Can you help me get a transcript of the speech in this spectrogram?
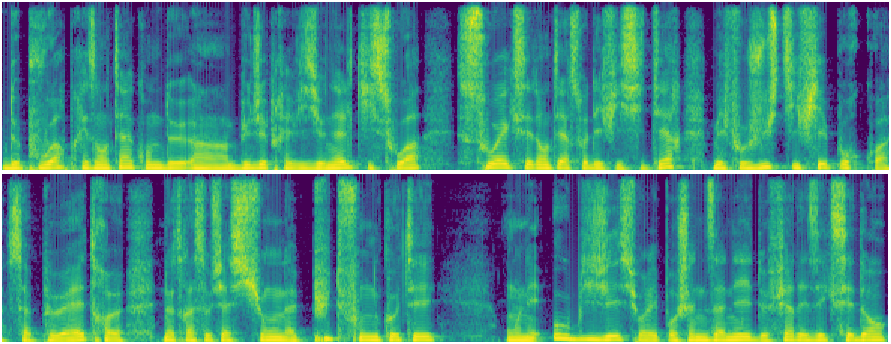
de pouvoir présenter un, budget prévisionnel qui soit soit excédentaire, soit déficitaire, mais il faut justifier pourquoi. Ça peut être notre association n'a plus de fonds de côté, on est obligé sur les prochaines années de faire des excédents,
